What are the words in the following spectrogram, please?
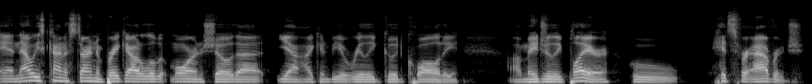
and now he's kind of starting to break out a little bit more and show that yeah, I can be a really good quality uh, major league player who hits for average.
